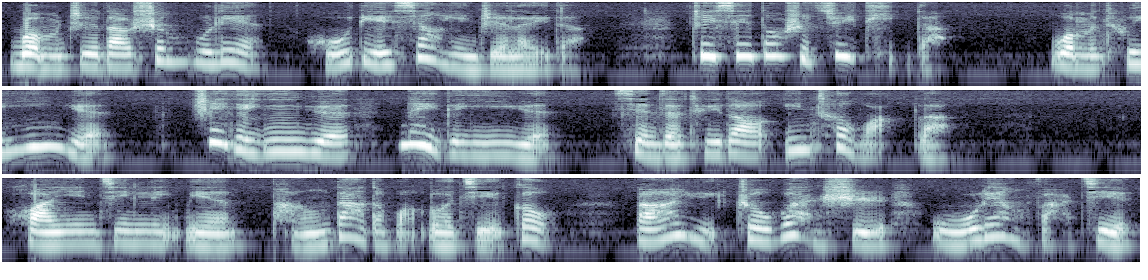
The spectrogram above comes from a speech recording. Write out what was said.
我们知道生物链、蝴蝶效应之类的，这些都是具体的。我们推姻缘，这个因缘、那个因缘，现在推到因特网了。《华严经》里面庞大的网络结构，把宇宙万事无量法界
